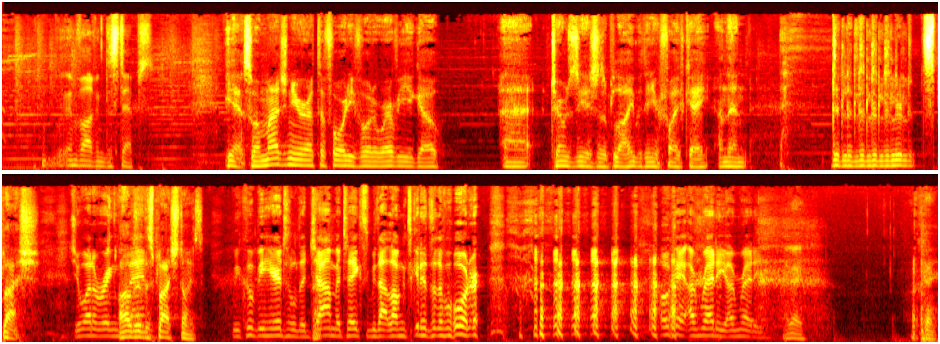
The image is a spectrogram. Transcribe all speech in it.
involving the steps. Yeah. So imagine you're at the 40 foot or wherever you go. Uh, terms and conditions apply within your 5k, and then splash. Do you want to ring? I'll do the splash noise. We could be here till the jam. It takes me that long to get into the water. okay, I'm ready. I'm ready. Okay. Okay.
